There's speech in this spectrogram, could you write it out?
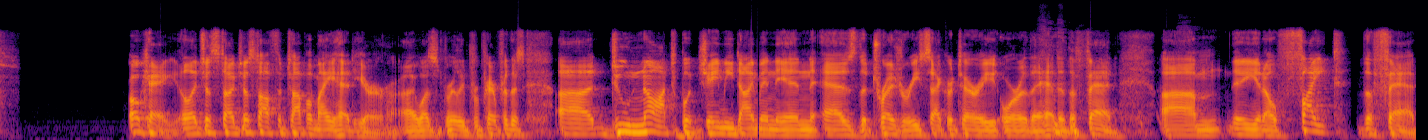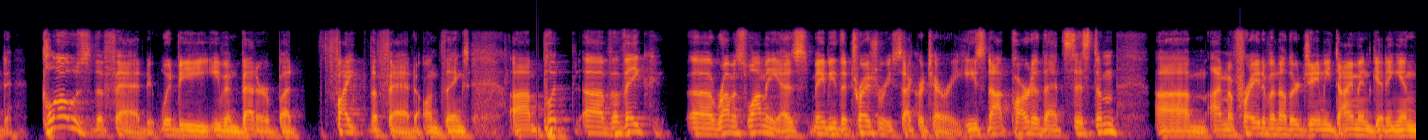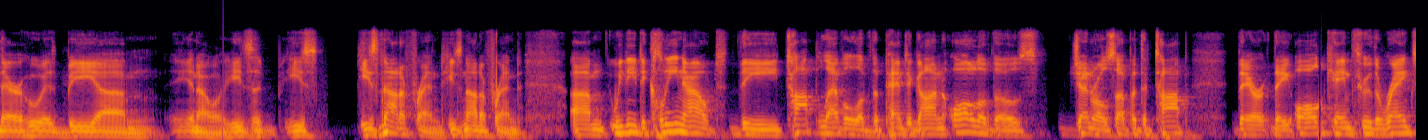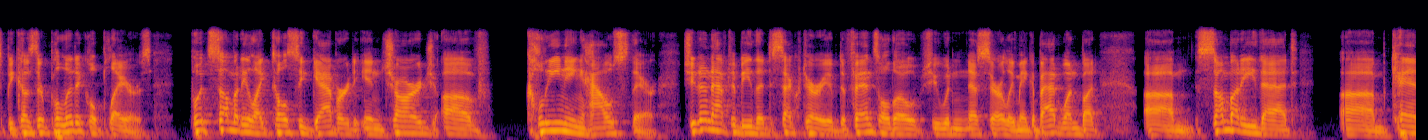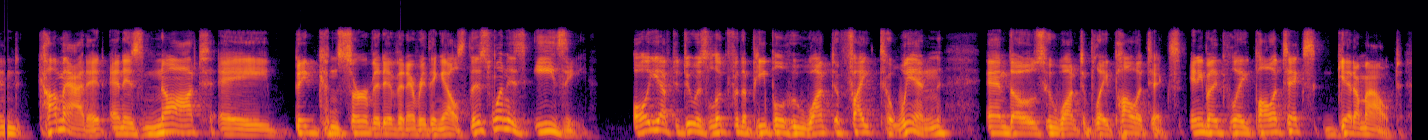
Okay, uh, just uh, just off the top of my head here, I wasn't really prepared for this. Uh, do not put Jamie Dimon in as the Treasury Secretary or the head of the Fed. Um, you know, fight the Fed, close the Fed would be even better, but fight the Fed on things. Um, put uh, Vivek uh, Ramaswamy as maybe the Treasury Secretary. He's not part of that system. Um, I'm afraid of another Jamie Dimon getting in there who would be, um, you know, he's a, he's he's not a friend. He's not a friend. Um, we need to clean out the top level of the Pentagon. All of those generals up at the top, they're they all came through the ranks because they're political players. Put somebody like Tulsi Gabbard in charge of cleaning house there. She doesn't have to be the Secretary of Defense, although she wouldn't necessarily make a bad one, but um, somebody that um, can come at it and is not a big conservative and everything else. This one is easy. All you have to do is look for the people who want to fight to win and those who want to play politics. Anybody play politics, get them out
